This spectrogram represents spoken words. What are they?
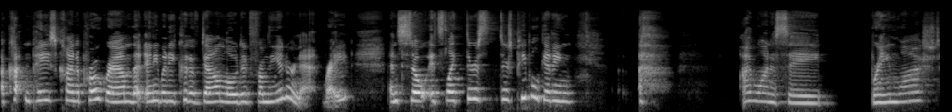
a cut and paste kind of program that anybody could have downloaded from the internet right and so it's like there's there's people getting i want to say brainwashed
